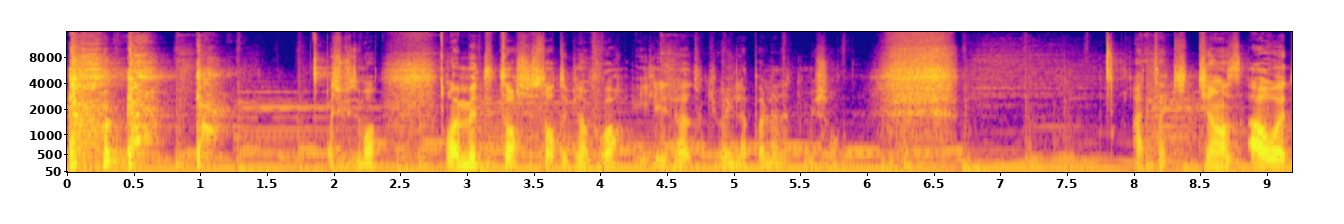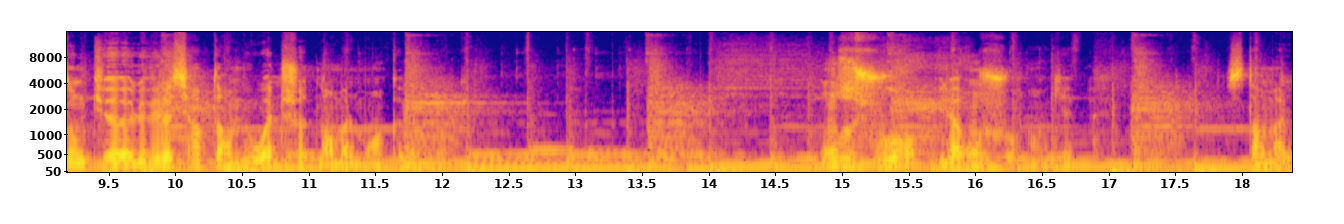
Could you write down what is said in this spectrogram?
Excusez-moi. On va mettre des torches histoire de bien voir. Il est là, donc il a pas l'air d'être méchant. Attaque 15. Ah ouais, donc euh, le Vélociraptor me one-shot normalement, hein, quand même. Donc. 11 jours. Il a 11 jours. Ah, ok. C'est un mal.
